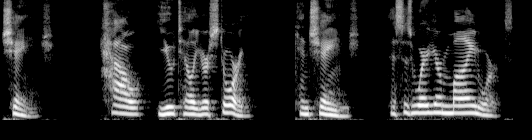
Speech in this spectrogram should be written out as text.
change. How you tell your story can change. This is where your mind works.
